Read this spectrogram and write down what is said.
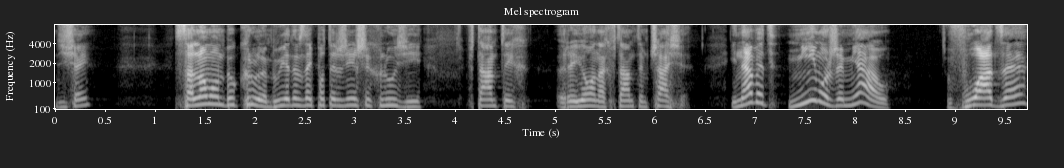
dzisiaj? Salomon był królem, był jednym z najpotężniejszych ludzi w tamtych rejonach w tamtym czasie. I nawet mimo, że miał władzę,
